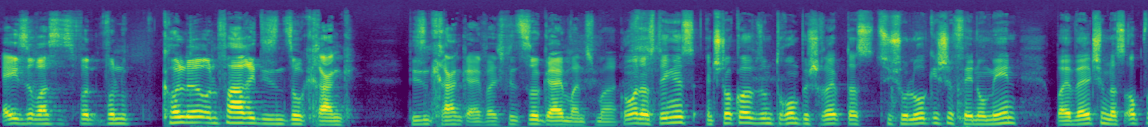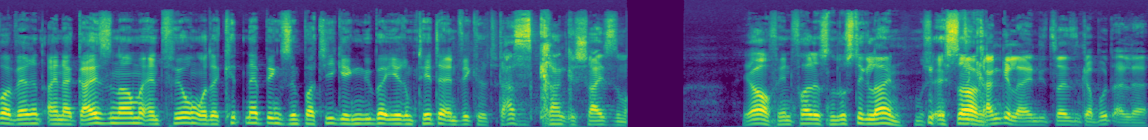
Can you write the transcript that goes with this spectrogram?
Ey, sowas ist von, von Kolle und Farid, die sind so krank. Die sind krank einfach. Ich find's so geil manchmal. Guck mal, das Ding ist, ein Stockholm-Syndrom beschreibt das psychologische Phänomen, bei welchem das Opfer während einer Geiselnahme, Entführung oder Kidnapping Sympathie gegenüber ihrem Täter entwickelt. Das ist kranke Scheiße, Mann. Ja, auf jeden Fall ist eine lustige Line, muss ich echt Die sagen. kranke Line, die zwei sind kaputt, Alter.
